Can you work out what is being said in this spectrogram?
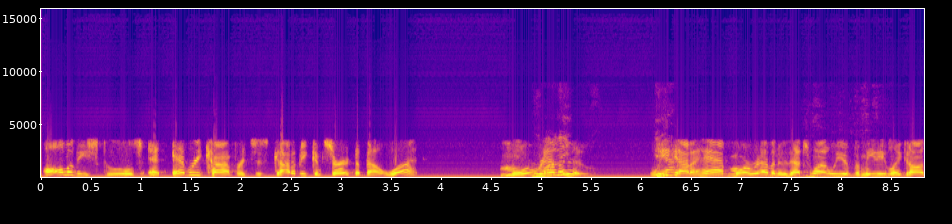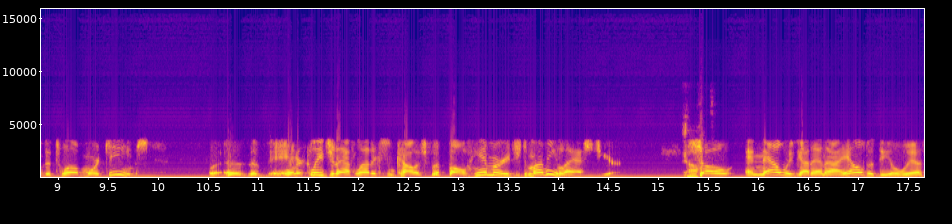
All of these schools at every conference has got to be concerned about what? More Money. revenue. We yeah. got to have more revenue. That's why we have immediately gone to 12 more teams. Uh, the intercollegiate athletics and college football hemorrhaged money last year. Oh. So, and now we've got NIL to deal with,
